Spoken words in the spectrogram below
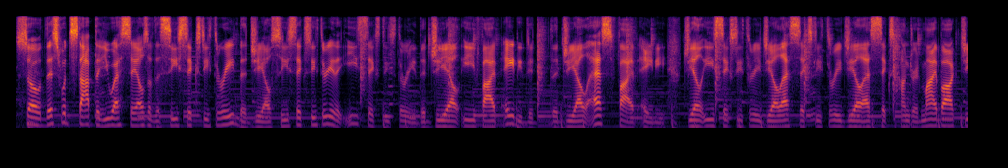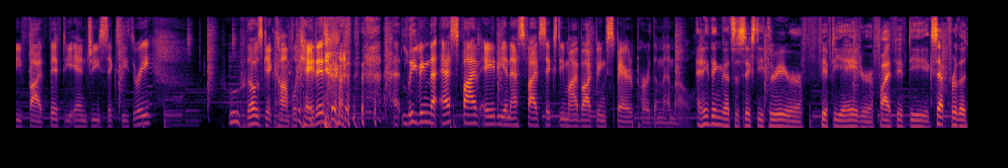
So, this would stop the US sales of the C63, the GLC 63, the E63, the GLE 580, the, the GLS 580, GLE 63, GLS 63, GLS 600, Maybach G550, and G63 those get complicated. Leaving the S580 and S560 Maybach being spared per the memo. Anything that's a 63 or a 58 or a 550, except for the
